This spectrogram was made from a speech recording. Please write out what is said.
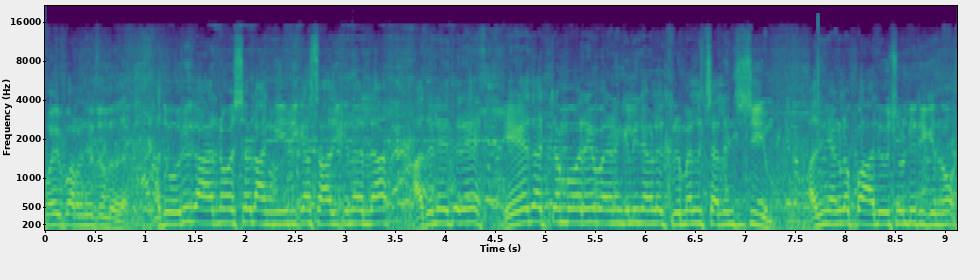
പോയി പറഞ്ഞിട്ടുള്ളത്. അത് ഒരു കാരണവശാലും അംഗീകരിക്കാൻ സാധിക്കുന്നതല്ല. അതിനെതിരെ ഏതറ്റം വരെ വേണമെങ്കിലും ഞങ്ങൾ ക്രിമിനൽ ചലഞ്ച് ചെയ്യും. അത് ഞങ്ങളിപ്പോൾ ആലോചിച്ചുകൊണ്ടിരിക്കുന്നു.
